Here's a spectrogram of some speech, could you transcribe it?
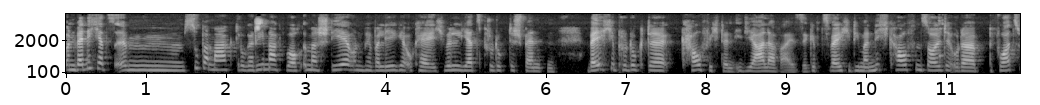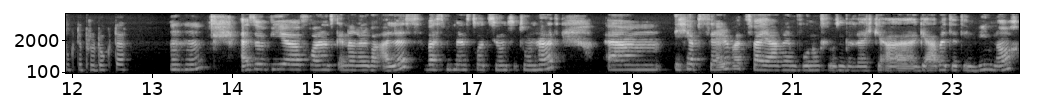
Und wenn ich jetzt im Supermarkt, Drogeriemarkt, wo auch immer stehe und mir überlege, okay, ich will jetzt Produkte spenden, welche Produkte kaufe ich denn idealerweise? Gibt es welche, die man nicht kaufen sollte oder bevorzugte Produkte? Mhm. Also wir freuen uns generell über alles, was mit Menstruation zu tun hat. Ähm, ich habe selber zwei Jahre im Wohnungslosenbereich gea gearbeitet in Wien noch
